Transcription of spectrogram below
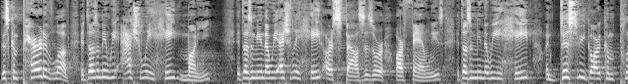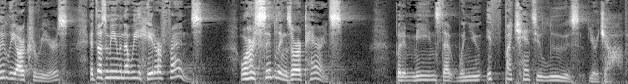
This comparative love, it doesn't mean we actually hate money. It doesn't mean that we actually hate our spouses or our families. It doesn't mean that we hate and disregard completely our careers. It doesn't mean that we hate our friends. or our siblings or our parents. But it means that when you, if by chance you lose your job,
